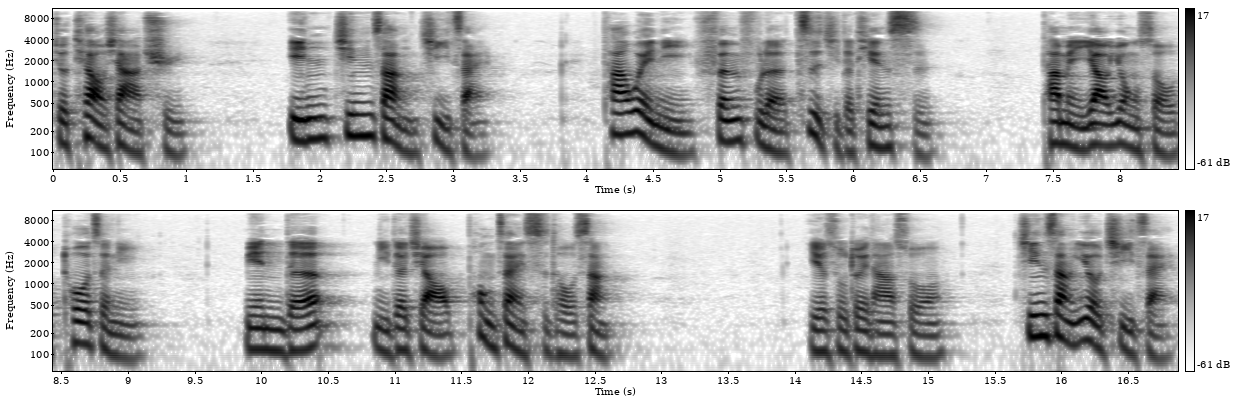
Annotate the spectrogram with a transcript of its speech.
就跳下去，因经上记载，他为你吩咐了自己的天使，他们要用手托着你，免得你的脚碰在石头上。”耶稣对他说：“经上又记载，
